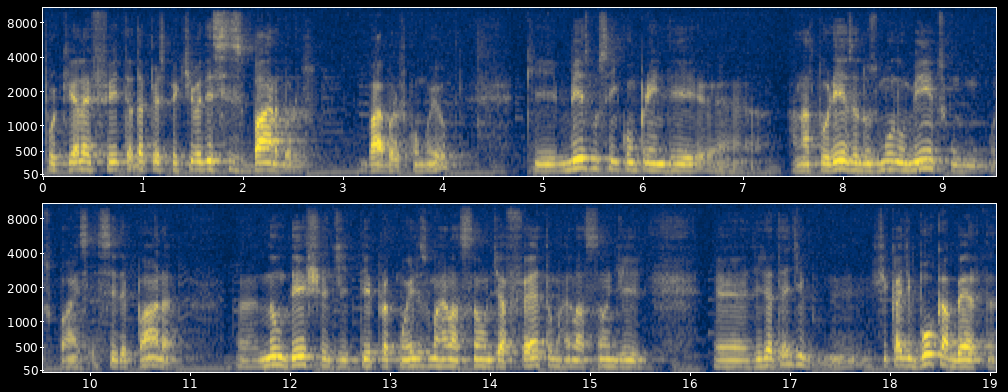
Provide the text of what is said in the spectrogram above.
porque ela é feita da perspectiva desses bárbaros, bárbaros como eu, que mesmo sem compreender a natureza dos monumentos com os quais se depara eh, não deixa de ter para com eles uma relação de afeto, uma relação de, é, diria até de ficar de boca aberta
